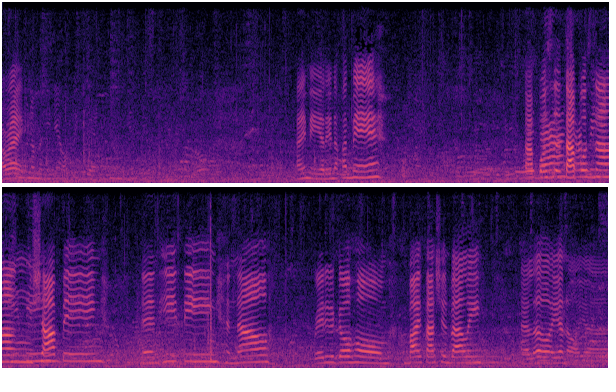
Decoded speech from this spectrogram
Alright. Ay, niyari na kami. Tapos, tapos na ang shopping and eating. And now, ready to go home. Bye, Fashion Valley. Hello, ayan o, ayan.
